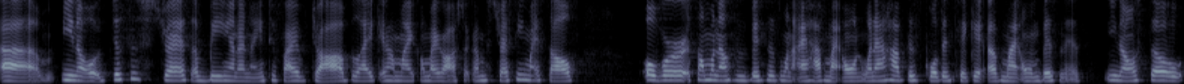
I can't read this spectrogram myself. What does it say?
um, you know, just the stress of being at a nine to five job. Like, and I'm like, oh my gosh, like I'm stressing myself over someone else's business when I have my own, when I have this golden ticket of my own business, you know? So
